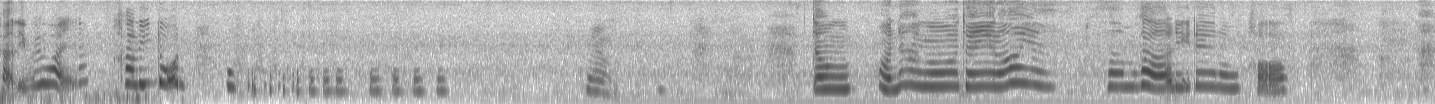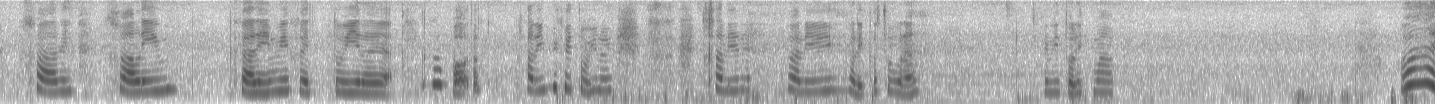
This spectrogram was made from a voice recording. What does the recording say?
คาริไม่ไหวแล้วคาริโดนโอ้โหแม่งเจ้าหัวหน้างอใจร้ายทำคาริได้ลงคอคาริ คาริมคาริมไม่เคยตุยเลยอะก็บอกแต่คาริมไม่เคยตุยเลยคาริเนี่ยคาริคาริก็สู้นะคาริตัวเล็กมากเฮ้ย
